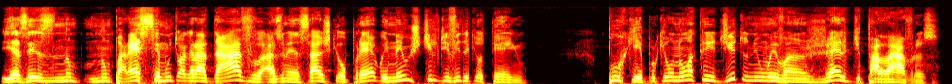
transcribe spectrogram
E às vezes não, não parece ser muito agradável as mensagens que eu prego e nem o estilo de vida que eu tenho. Por quê? Porque eu não acredito em um evangelho de palavras.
